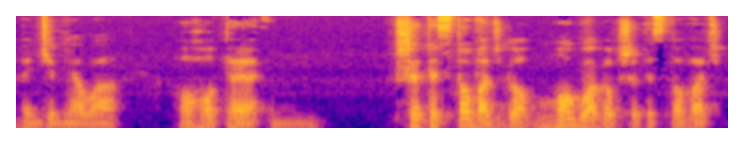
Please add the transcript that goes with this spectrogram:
będzie miała ochotę mm, przetestować go, mogła go przetestować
